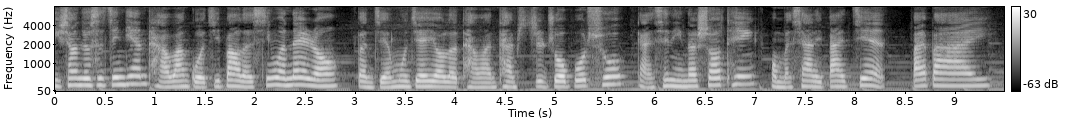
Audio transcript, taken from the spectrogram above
以上就是今天台湾国际报的新闻内容。本节目皆由了台湾 Times 制作播出，感谢您的收听，我们下礼拜见，拜拜。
